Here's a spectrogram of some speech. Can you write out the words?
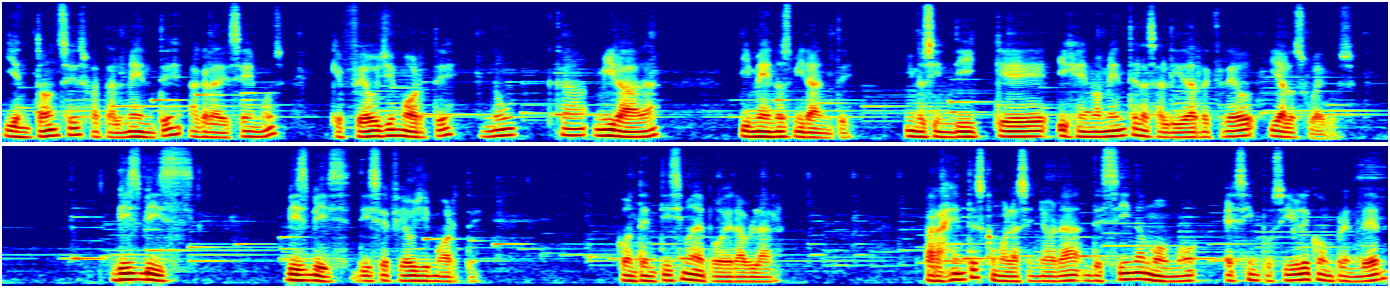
Y entonces fatalmente agradecemos que feuye morte nunca mirada y menos mirante, y nos indique ingenuamente la salida al recreo y a los juegos. Bis bis, bis bis, dice Feuji Morte, contentísima de poder hablar. Para gentes como la señora de Sina Momo es imposible comprender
